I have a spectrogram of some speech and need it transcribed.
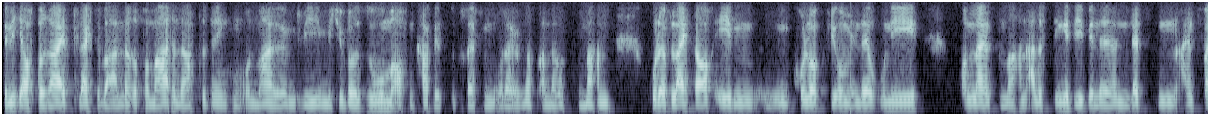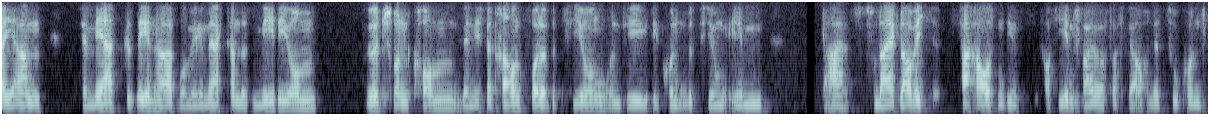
bin ich auch bereit, vielleicht über andere Formate nachzudenken und mal irgendwie mich über Zoom auf einen Kaffee zu treffen oder irgendwas anderes zu machen. Oder vielleicht auch eben ein Kolloquium in der Uni online zu machen. Alles Dinge, die wir in den letzten ein, zwei Jahren vermehrt gesehen haben, wo wir gemerkt haben, das Medium wird schon kommen, wenn die vertrauensvolle Beziehung und die, die Kundenbeziehung eben da ist. Von daher glaube ich, Fachaußendienst auf jeden Fall was, was wir auch in der Zukunft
